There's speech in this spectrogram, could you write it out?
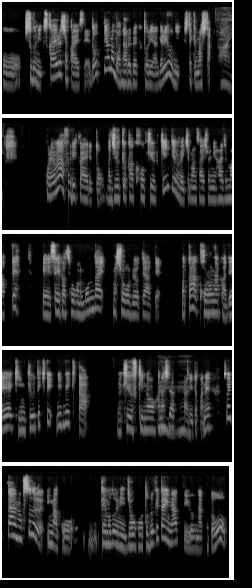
こうすぐに使える社会制度っていうのもなるべく取り上げるようにしてきました。はいこれは振り返ると、まあ、住居確保給付金っていうのが一番最初に始まって、えー生活保護の問題、まあ、傷病手当、またコロナ禍で緊急的にできた給付金の話だったりとかね、そういったあのすぐ今こう手元に情報を届けたいなっていうようなことを、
